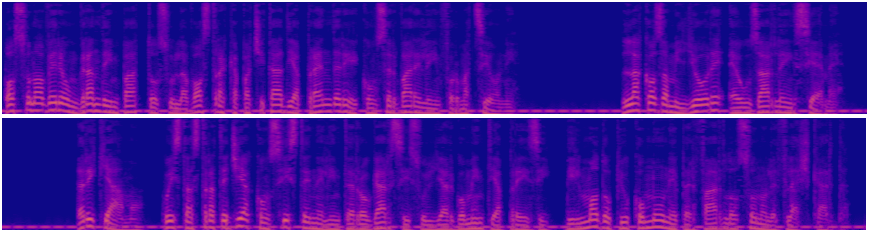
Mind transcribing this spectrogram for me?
possono avere un grande impatto sulla vostra capacità di apprendere e conservare le informazioni. La cosa migliore è usarle insieme. Richiamo, questa strategia consiste nell'interrogarsi sugli argomenti appresi, il modo più comune per farlo sono le flashcard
